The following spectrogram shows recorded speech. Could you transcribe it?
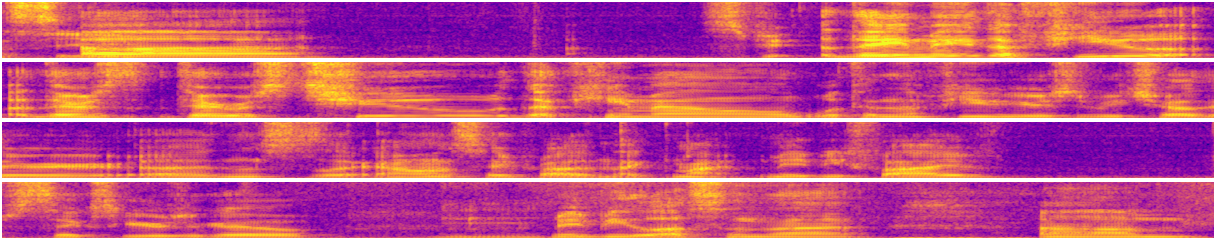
See. Uh, sp- they made a few. There's there was two that came out within a few years of each other. Uh, and this is like I want to say probably like mi- maybe five, six years ago, Mhm. maybe less than that. Um,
